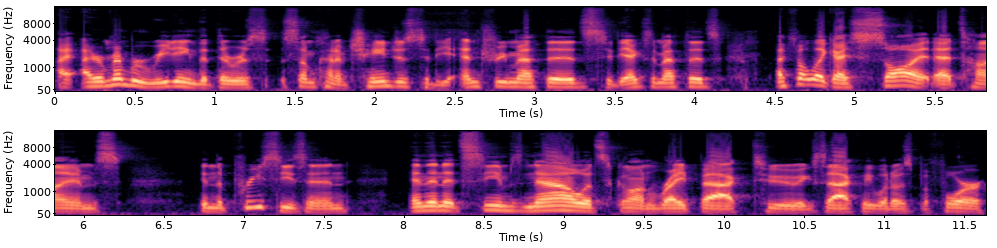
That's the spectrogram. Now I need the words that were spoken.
I, I remember reading that there was some kind of changes to the entry methods, to the exit methods. I felt like I saw it at times in the preseason. And then it seems now it's gone right back to exactly what it was before.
